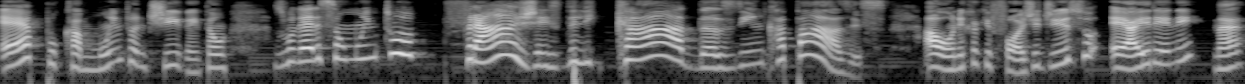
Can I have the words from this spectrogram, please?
época muito antiga, então as mulheres são muito frágeis, delicadas e incapazes. A única que foge disso é a Irene, né?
